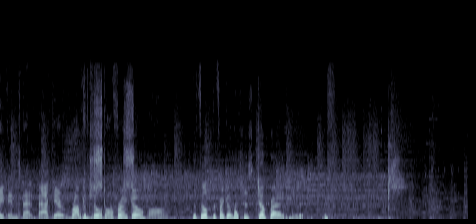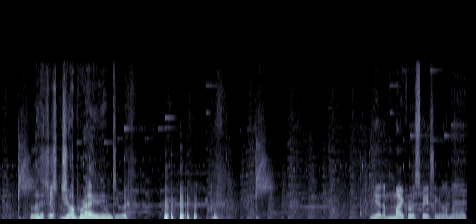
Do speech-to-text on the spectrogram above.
Right into that back air. Rob can just stall for so long. The Philip DeFranco, let's just jump right into it. Let's just jump right into it. yeah, the micro spacing on that.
